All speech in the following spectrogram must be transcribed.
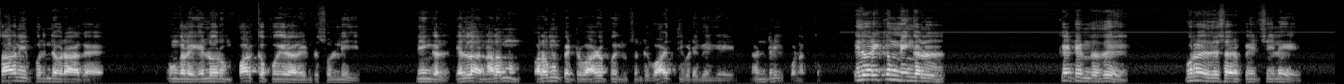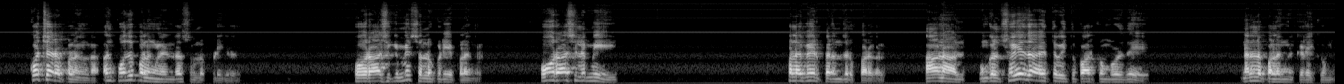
சாதனை புரிந்தவராக உங்களை எல்லோரும் பார்க்க போகிறார் என்று சொல்லி நீங்கள் எல்லா நலமும் வளமும் பெற்று வாழப்போகிறீர்கள் என்று வாழ்த்தி விடைபெறுகிறேன். நன்றி வணக்கம். இதுவரைக்கும் நீங்கள் கேட்டிருந்தது குரு அதிசார பயிற்சியிலே கோச்சார பலன்கள் தான். அது பொது பலன்கள் என்றால் சொல்லப்படுகிறது. ஒவ்வொரு ராசிக்குமே சொல்லக்கூடிய பலன்கள். ஒவ்வொரு ராசியிலுமே பல பேர் பிறந்திருப்பார்கள். ஆனால் உங்கள் சுயதாயத்தை வைத்து பார்க்கும் பொழுது நல்ல பலன்கள் கிடைக்கும்.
